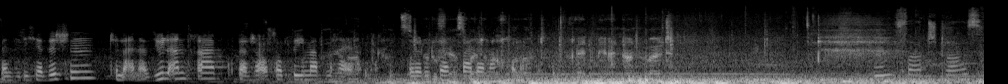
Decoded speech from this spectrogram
Wenn sie dich erwischen, stell einen Asylantrag, dann schaust du, ob du jemandem helfen kannst. Oder Oder du fährst weiter nach Holland. Rät mir einen Anwalt. Wohlfahrtstraße.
